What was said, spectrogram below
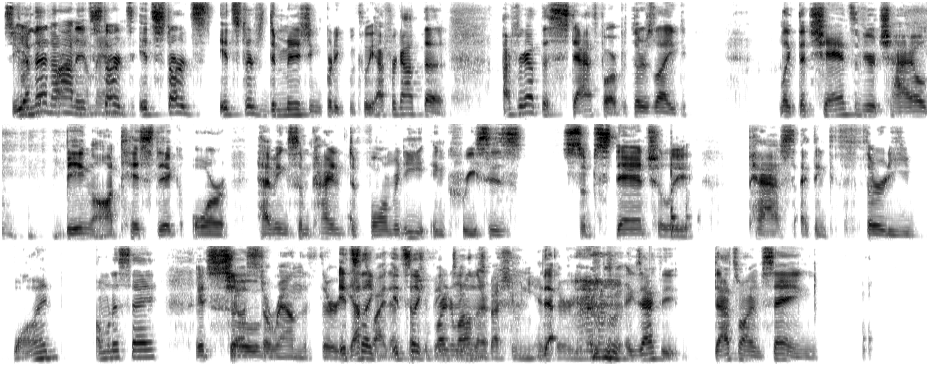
So you From then on, it starts. It starts. It starts diminishing pretty quickly. I forgot the, I forgot the stats for it, but there's like, like the chance of your child being autistic or having some kind of deformity increases substantially past I think 31. I want to say It's so- just around the thirty. it's that's like- why that's it's such like a big right around there. especially when you hit That- thirty. exactly. That's why I'm saying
